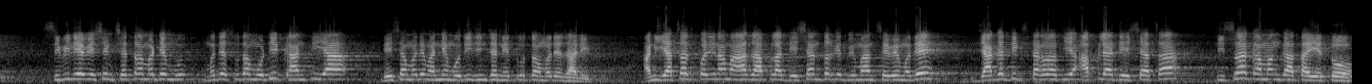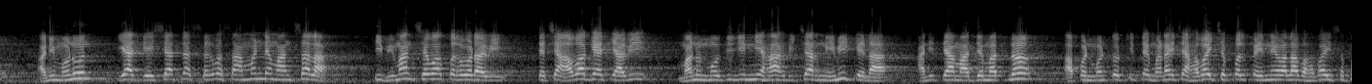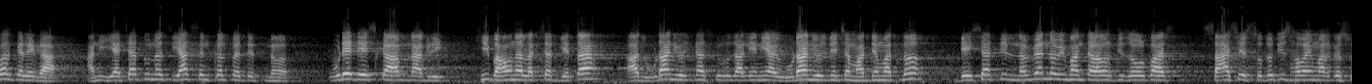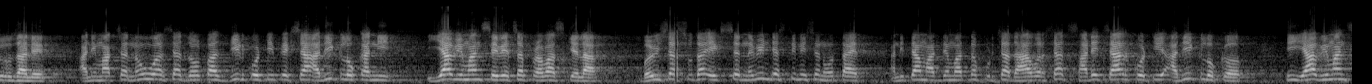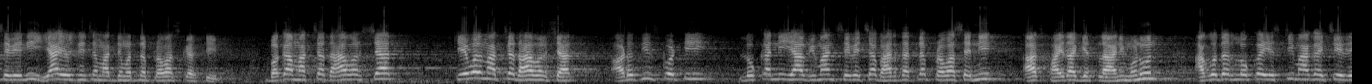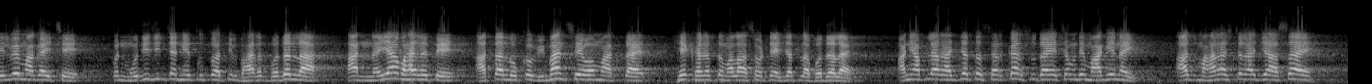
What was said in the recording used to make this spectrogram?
सिव्हिल एव्हिएशन क्षेत्रामध्ये मध्ये सुद्धा मोठी क्रांती या देशामध्ये मान्य मोदीजींच्या नेतृत्वामध्ये झाली. आणि याचाच परिणाम आज आपला देशांतर्गत विमान सेवेमध्ये जागतिक स्तरावरती आपल्या देशाचा तिसरा क्रमांक आता येतो. आणि म्हणून या देशातल्या सर्वसामान्य माणसाला ही विमान सेवा परवडावी त्याच्या आवाक्यात यावी म्हणून मोदीजींनी हा विचार नेहमी केला आणि त्या माध्यमातनं आपण म्हणतो की ते म्हणायचे हवाई चप्पल पेहनेवाला हवाई सफर करेगा. आणि याच्यातूनच या संकल्पनेतनं उडे देश का आम नागरिक ही भावना लक्षात घेता आज उडान योजना सुरू झाली आणि या उडान योजनेच्या माध्यमातनं देशातील नव्याण्णव विमानतळावरती जवळपास सहाशे सदोतीस हवाई मार्ग सुरू झाले. आणि मागच्या नऊ वर्षात जवळपास दीड कोटीपेक्षा अधिक लोकांनी या विमान सेवेचा प्रवास केला. भविष्यात सुद्धा एकशे नवीन डेस्टिनेशन होत आहेत. आणि त्या माध्यमातून पुढच्या दहा वर्षात साडेचार कोटी अधिक लोक ही या विमानसेवेनी या योजनेच्या माध्यमातून प्रवास करतील. बघा मागच्या दहा वर्षात केवळ मागच्या दहा वर्षात अडतीस कोटी लोकांनी या विमानसेवेच्या भारतातल्या प्रवाशांनी आज फायदा घेतला. आणि म्हणून अगोदर लोक एस टी मागायचे रेल्वे मागायचे पण मोदीजींच्या नेतृत्वातील भारत बदलला. हा नया भारत आहे. आता लोक विमान सेवा मागतायत. हे खरं तर मला असं वाटतं याच्यातला बदल आहे. आणि आपल्या राज्याचं सरकार सुद्धा याच्यामध्ये मागे नाही. आज महाराष्ट्र राज्य असं आहे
